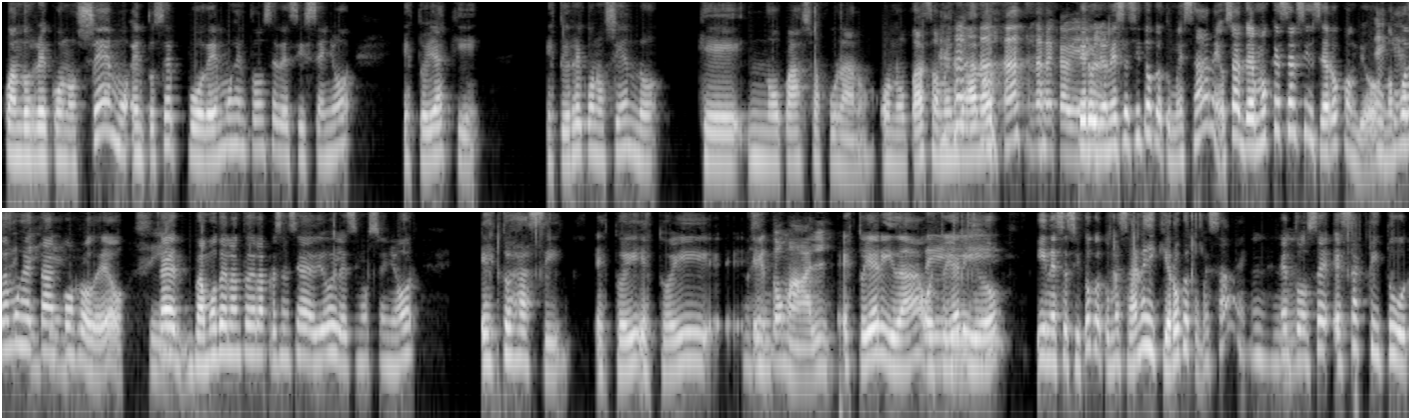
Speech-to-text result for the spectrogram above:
cuando reconocemos, entonces podemos entonces decir, Señor, estoy aquí, estoy reconociendo que no paso a fulano o no paso a mengano, pero yo necesito que tú me sanes. O sea, tenemos que ser sinceros con Dios, no podemos estar con rodeo. vamos delante de la presencia de Dios y le decimos, Señor, esto es así, estoy, estoy, me siento mal, estoy herida o estoy herido y necesito que tú me sanes y quiero que tú me sanes. Entonces, esa actitud,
